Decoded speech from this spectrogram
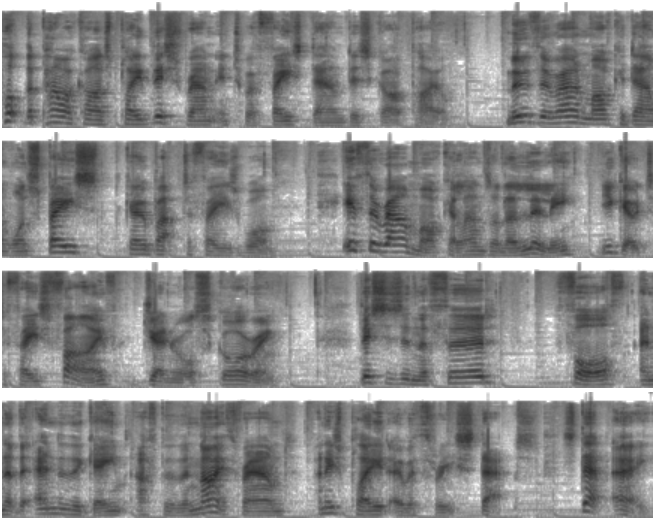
Put the power cards played this round into a face down discard pile. Move the round marker down one space, go back to phase 1. If the round marker lands on a lily, you go to phase 5, general scoring. This is in the third, fourth and at the end of the game after the ninth round and is played over three steps. Step A,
